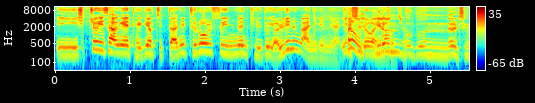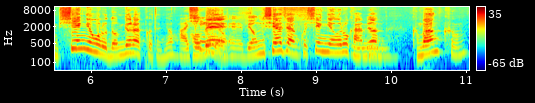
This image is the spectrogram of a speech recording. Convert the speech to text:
이 10조 이상의 대기업 집단이 들어올 수 있는 길도 열리는 거 아니겠냐 이런 우려가 이런 있는 거죠. 부분을 지금 시행령으로 넘겨놨거든요. 아, 법에 시행령. 명시하지 않고 시행령으로 가면 음. 그만큼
